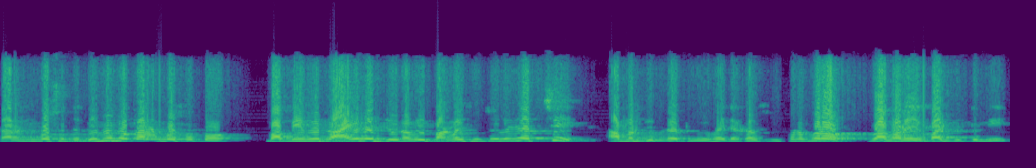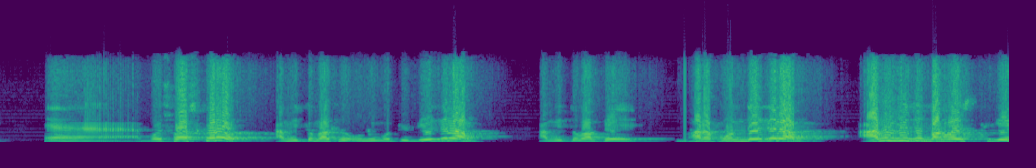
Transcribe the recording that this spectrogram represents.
কারণবশত, বিভিন্ন কারণবশত বা বিভিন্ন আইনের জন্য আমি বাংলাদেশে চলে যাচ্ছি। আমার জমিটা তুমি ভাই দেখা দেখাশোনা করো বা আমার এই বাড়িতে তুমি বসবাস করো, আমি তোমাকে অনুমতি দিয়ে গেলাম, আমি তোমাকে ভাড়াপণ দিয়ে গেলাম। আমি যদি বাংলাদেশ থেকে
